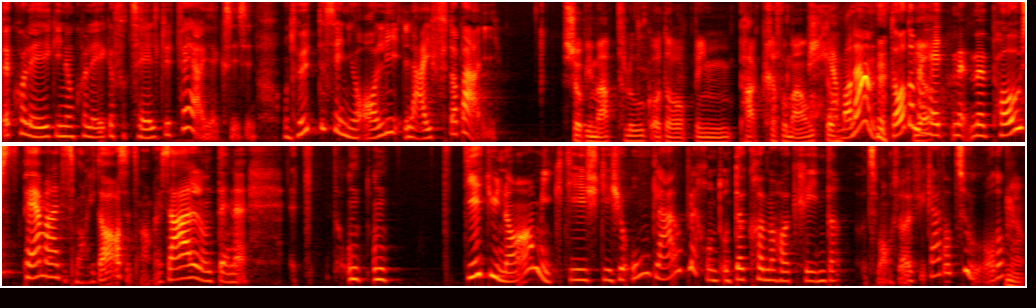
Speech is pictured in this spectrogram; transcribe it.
den Kolleginnen und Kollegen erzählt, wie die Ferien waren. Und heute sind ja alle live dabei. Schon beim Abflug oder beim Packen vom Auto? Permanent, oder? ja. man, hat, man, man postet permanent, jetzt mache ich das, jetzt mache ich das und dann... Äh, und, und die Dynamik, die ist, die ist ja unglaublich und, und da kommen halt Kinder zwangsläufig auch dazu, oder? Ja.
